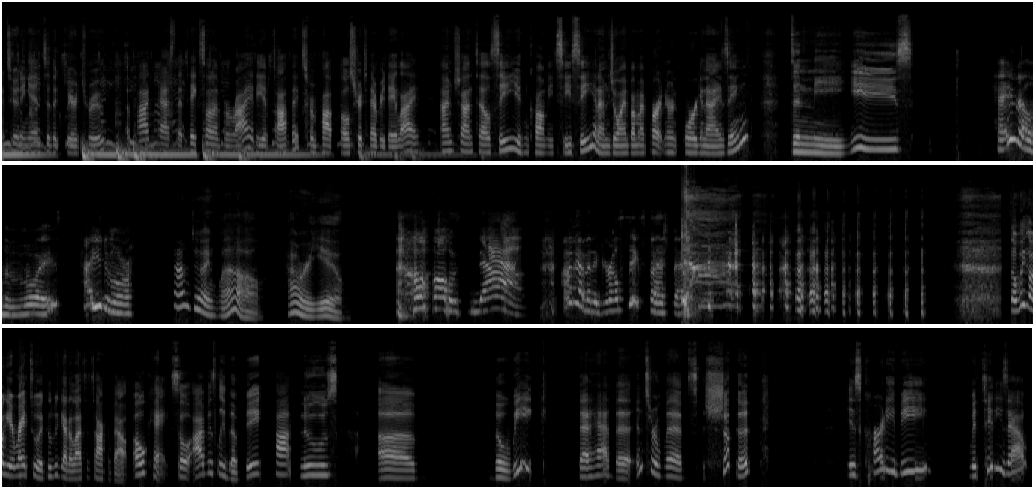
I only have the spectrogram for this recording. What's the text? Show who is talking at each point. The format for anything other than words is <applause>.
Speaker 1: for tuning in to The Queer Truth, a podcast that takes on a variety of topics from pop culture to everyday life. I'm Chantel C. You can call me CC, and I'm joined by my partner in organizing, Denise.
Speaker 2: Hey, Velvet Voice. How you doing?
Speaker 1: I'm doing well. How are you? <laughs>
Speaker 2: Oh, snap. I'm having a girl six flashback. <laughs> <laughs>
Speaker 1: so we're going to get right to it because we got a lot to talk about. Okay, so obviously the big pop news of the week that had the interwebs shooketh is Cardi B with titties out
